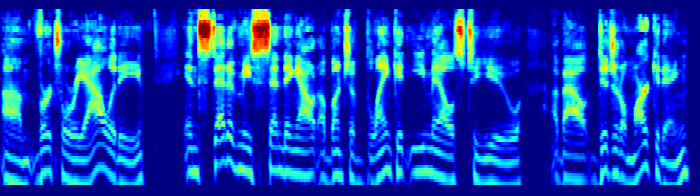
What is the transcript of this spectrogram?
um, virtual reality, instead of me sending out a bunch of blanket emails to you about digital marketing.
